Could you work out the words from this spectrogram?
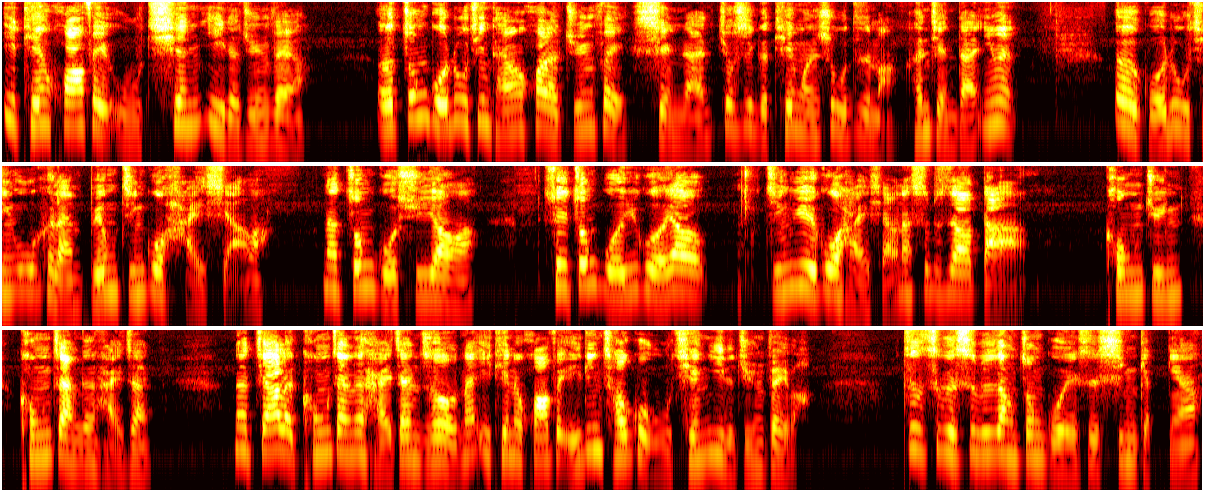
一天花费五千亿的军费啊，而中国入侵台湾花的军费显然就是一个天文数字嘛，很简单，因为俄国入侵乌克兰不用经过海峡嘛，那中国需要啊。所以中国如果要经越过海峡，那是不是要打空军、空战跟海战？那加了空战跟海战之后，那一天的花费一定超过五千亿的军费吧？这这个是不是让中国也是心惊啊？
